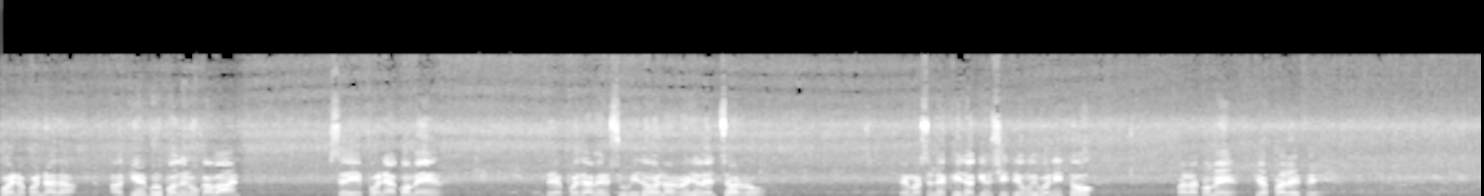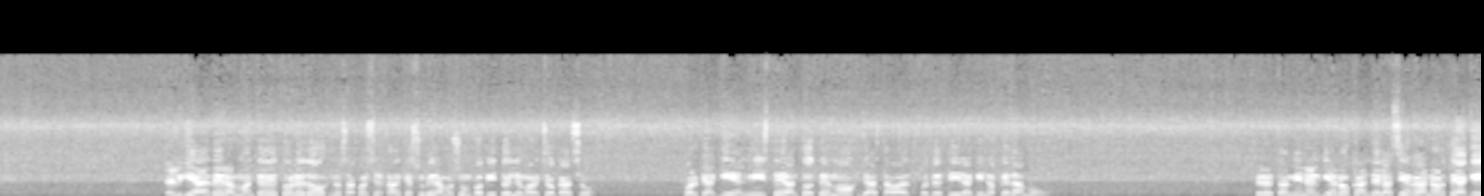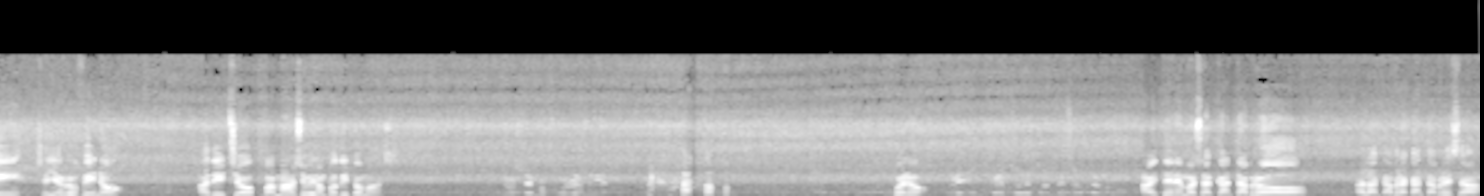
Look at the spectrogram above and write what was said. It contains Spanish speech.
Bueno, pues nada, aquí el grupo de Nucabán se dispone a comer después de haber subido el arroyo del Chorro. Hemos elegido aquí un sitio muy bonito para comer. ¿Qué os parece? El guía de los Montes de Toledo nos ha aconsejado que subiéramos un poquito y le hemos hecho caso. Porque aquí el mister Antotemo ya estaba, pues decir, aquí nos quedamos. Pero también el guía local de la Sierra Norte aquí, señor Rufino, ha dicho, vamos a subir un poquito más. No se me ocurre a eso. bueno. ¿Hay? Ahí tenemos al cántabro, a la cabra cantabresa.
